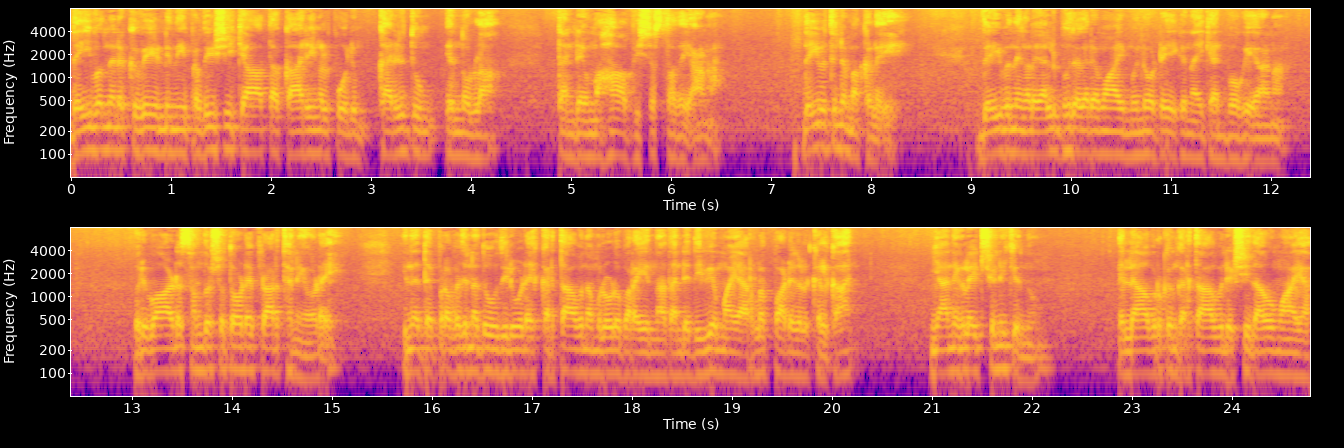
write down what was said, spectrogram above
ദൈവം നിനക്ക് വേണ്ടി നീ പ്രതീക്ഷിക്കാത്ത കാര്യങ്ങൾ പോലും കരുതും എന്നുള്ള തന്റെ മഹാവിശ്വസ്തതയാണ്. ദൈവത്തിന്റെ മക്കളെ ദൈവം നിങ്ങളെ അത്ഭുതകരമായി മുന്നോട്ടേക്ക് നയിക്കാൻ പോകുകയാണ് ഒരുപാട് സന്തോഷത്തോടെ പ്രാർത്ഥനയോടെ ഇന്നത്തെ പ്രവചന ദൂതിലൂടെ കർത്താവ് നമ്മളോട് പറയുന്ന തന്റെ ദിവ്യമായ അരുളപ്പാടുകൾ കേൾക്കാൻ ഞാൻ നിങ്ങളെ ക്ഷണിക്കുന്നു. എല്ലാവർക്കും കർത്താവും രക്ഷിതാവുമായ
